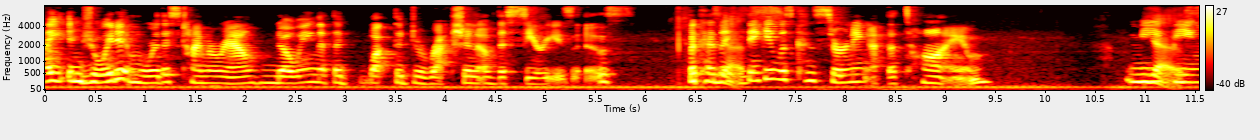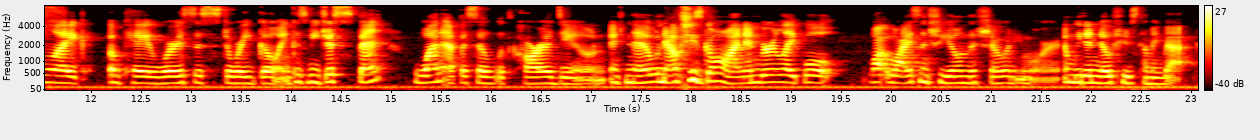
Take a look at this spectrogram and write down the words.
I enjoyed it more this time around, knowing that the what the direction of the series is, because I think it was concerning at the time. Me Yes. being like, okay, where is this story going? Because we just spent one episode with Cara Dune, and now now she's gone, and we are like, well, why, why isn't she on the show anymore? And we didn't know she was coming back.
